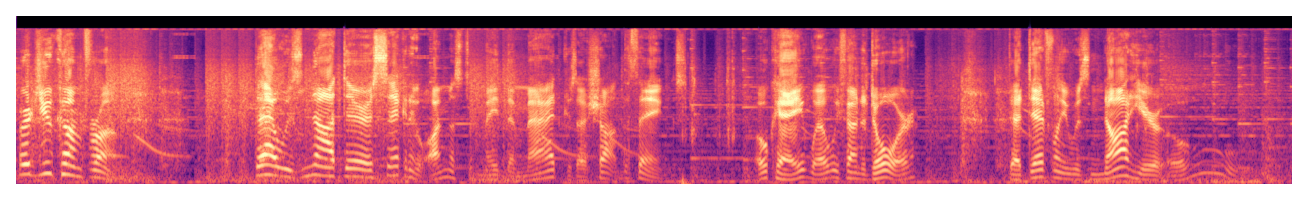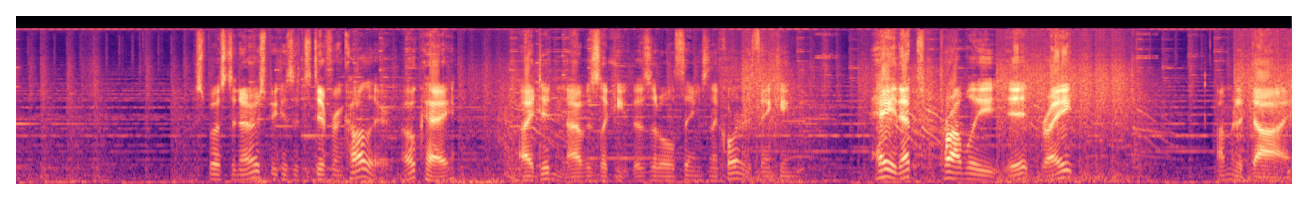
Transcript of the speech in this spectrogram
Where'd you come from? That was not there a second ago. I must have made them mad because I shot the things. Okay, well, we found a door. That definitely was not here. Oh. I'm supposed to notice because it's a different color. Okay. I didn't. I was looking at those little things in the corner thinking, hey, that's probably it, right? I'm gonna die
